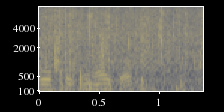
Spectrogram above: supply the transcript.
hoort het een heet.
